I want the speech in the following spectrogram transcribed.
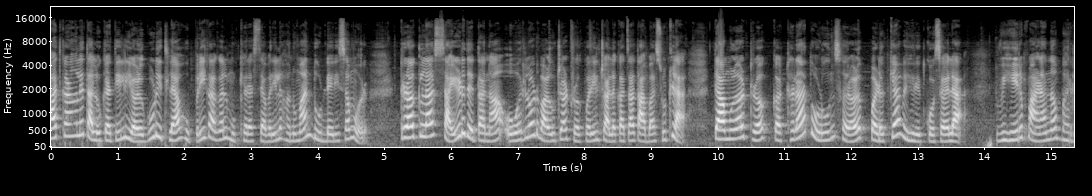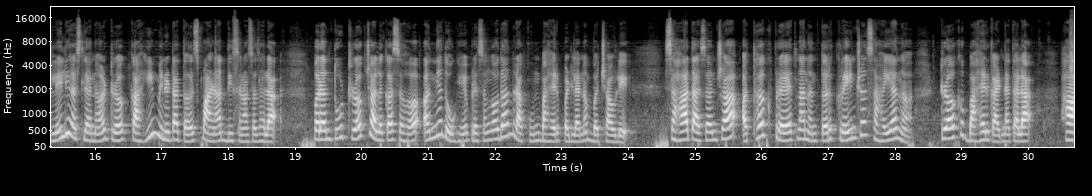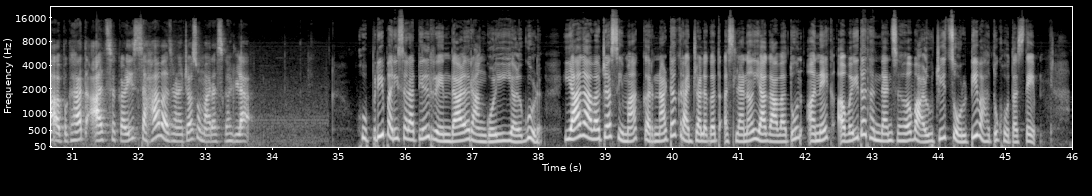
हातकणंगले तालुक्यातील यळगुड इथल्या हुपरी कागल मुख्य रस्त्यावरील हनुमान दूध डेअरी समोर ट्रकला साईड देताना ओव्हरलोड वाळूच्या ट्रकवरील चालकाचा ताबा सुटला. त्यामुळं ट्रक कठडा तोडून सरळ पडक्या विहिरीत कोसळला. विहीर पाण्यानं भरलेली असल्यानं ट्रक काही मिनिटातच पाण्यात दिसनासा झाला. परंतु ट्रक चालकासह अन्य दोघे प्रसंगावधान राखून बाहेर पडल्यानं बचावले. सहा तासांच्या अथक प्रयत्नानंतर क्रेनच्या सहाय्यानं ट्रक बाहेर काढण्यात आला. हा अपघात आज सकाळी सहा वाजण्याच्या सुमारास घडला. हुपरी परिसरातील रेंदाळ रांगोळी यळगुड या गावाच्या सीमा कर्नाटक राज्यालगत असल्यानं या गावातून अनेक अवैध धंद्यांसह वाळूची चोरटी वाहतूक होत असते.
